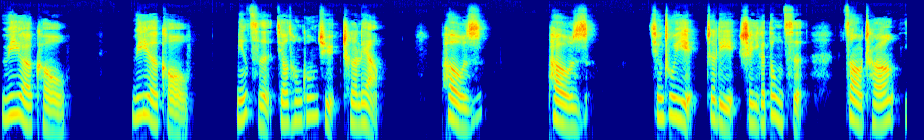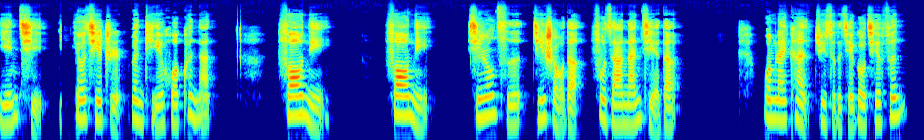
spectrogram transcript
Vehicle, vehicle，名词，交通工具，车辆。Pose, pose，请注意，这里是一个动词。造成、引起，尤其指问题或困难。Thorny，thorny，形容词，棘手的、复杂难解的。我们来看句子的结构切分。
